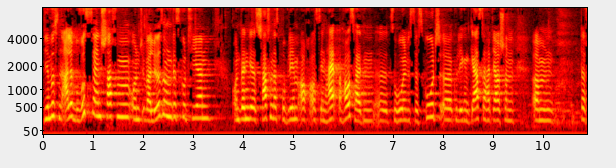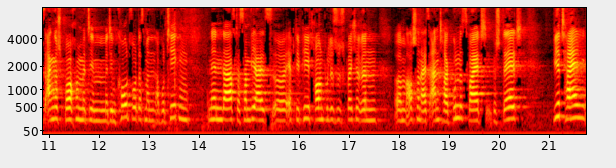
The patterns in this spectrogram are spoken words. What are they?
Wir müssen alle Bewusstsein schaffen und über Lösungen diskutieren. Und wenn wir es schaffen, das Problem auch aus den Haushalten äh, zu holen, ist das gut. Äh, Kollegin Gerster hat ja schon ähm, das angesprochen mit dem, Codewort, das man Apotheken nennen darf. Das haben wir als äh, FDP, frauenpolitische Sprecherin, ähm, auch schon als Antrag bundesweit gestellt. Wir teilen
